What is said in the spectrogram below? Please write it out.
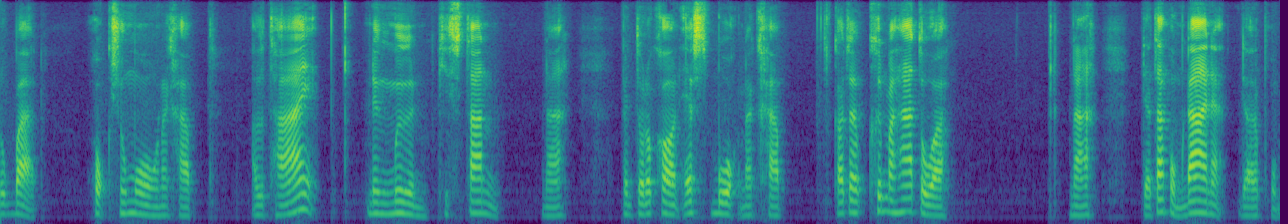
ลูกบาท 6 ชั่วโมงนะครับอันสุดท้าย 10,000คริสตัลนะ เป็นตัวละคร S บวกนะครับ ก็จะขึ้นมา 5 ตัวนะ เดี๋ยวถ้าผมได้เนี่ย เดี๋ยวผม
